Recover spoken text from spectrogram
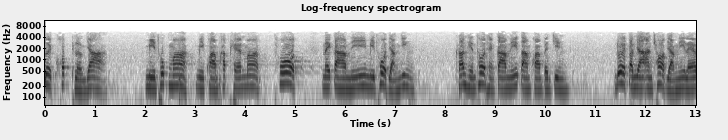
ด้วยคบเพลิงหญ้า มีทุกข์มาก มีความคับแค้นมาก โทษในกามนี้มีโทษอย่างยิ่ง ครั้นเห็นโทษแห่งกามนี้ตามความเป็นจริง ด้วยปัญญาอันชอบอย่างนี้แล้ว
